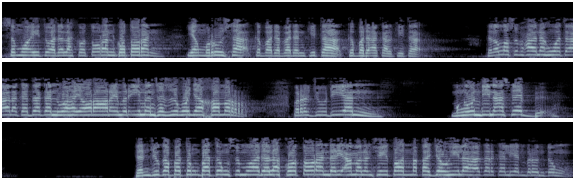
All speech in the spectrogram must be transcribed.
semua itu adalah kotoran-kotoran yang merusak kepada badan kita, kepada akal kita. Dan Allah Subhanahu wa taala katakan wahai orang-orang yang beriman sesungguhnya khamar, perjudian, mengundi nasib dan juga patung-patung semua adalah kotoran dari amalan syaitan maka jauhilah agar kalian beruntung.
